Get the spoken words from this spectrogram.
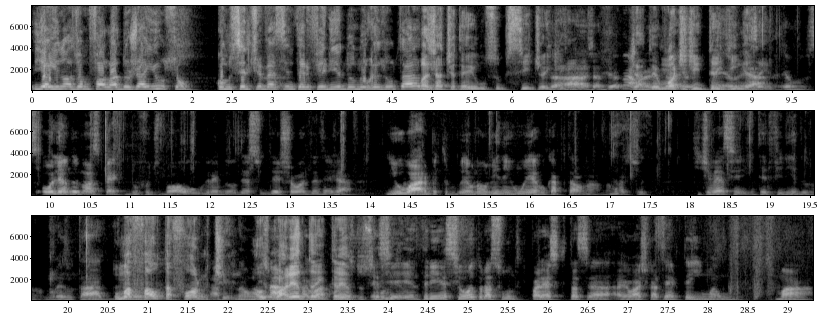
E aí nós vamos falar do Jailson, como se ele tivesse interferido no resultado. Mas já te dei um subsídio aí. que- Já, já deu. Não, Já tem um monte eu- de intriguinhas eu- ainda. eu- olhando no aspecto do futebol, o Grêmio deix- deixou a desejar. né? E o árbitro, eu não vi nenhum erro capital na, na partida que tivesse interferido no, resultado. do Uma jogo. falta forte Ah, aos nada. 43 do segundo Esse- tempo. entre esse outro assunto que parece que está, eu acho que até que tem uma, um- uma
